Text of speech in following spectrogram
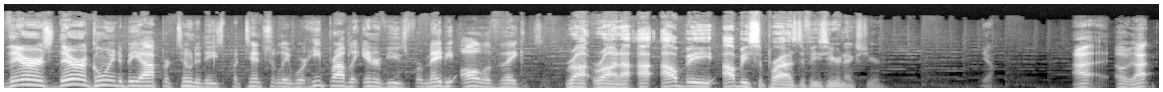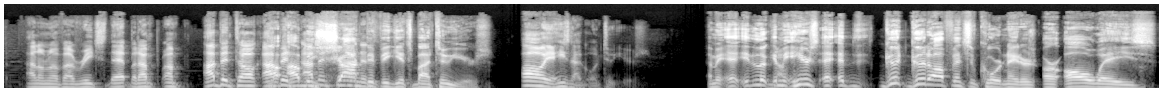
there's there are going to be opportunities potentially where he probably interviews for maybe all of the vacancies. Ron, Ron, I, I, I'll be I'll be surprised if he's here next year. Yeah, I oh I, I don't know if I reached that, but I'm I'm I've been talking. I've been I'll, I'll be I've been shocked to- if he gets by two years. Oh yeah, he's not going two years. I mean, it, it- look. I mean, here's uh, uh, good. Good offensive coordinators are always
